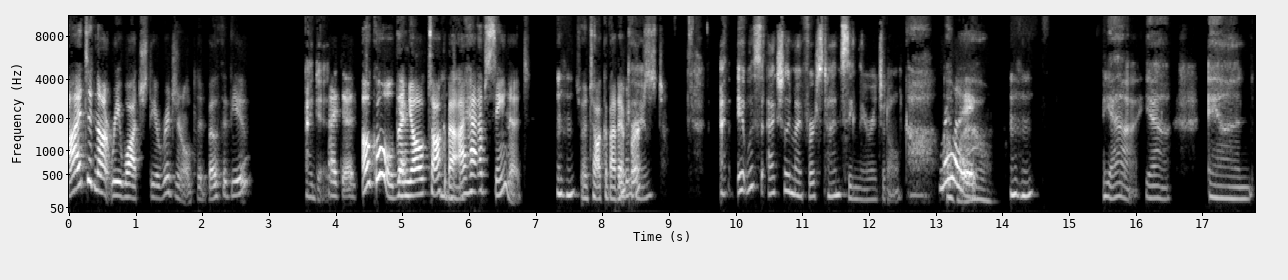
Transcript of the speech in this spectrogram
I did not rewatch the original. Did both of you? I did. I did. Oh, cool. Then y'all talk about. Mhm. I have seen it. Mhm. Do you want to talk about it Okay. first? I, it was actually my first time seeing the original. Oh, Really? wow. Mm-hmm. Yeah, yeah. And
